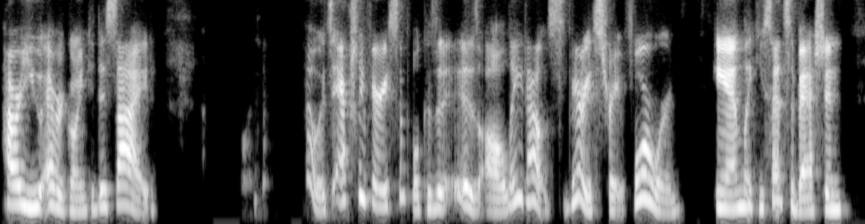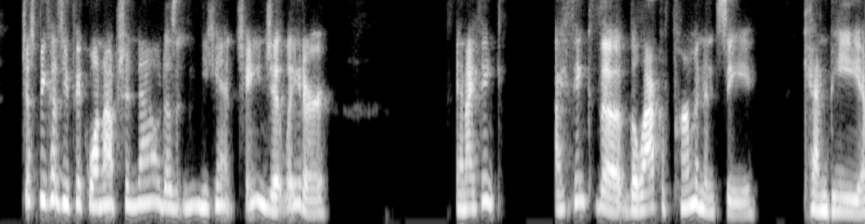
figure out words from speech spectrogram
How are you ever going to decide? No it's actually very simple because it is all laid out it's very straightforward. And like you said sebastian just because you pick one option now doesn't mean you can't change it later. And i think i think the the lack of permanency can be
